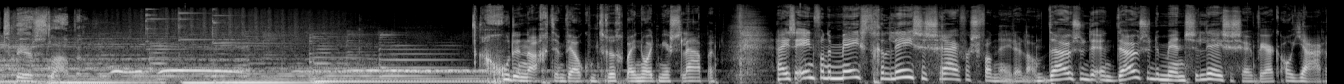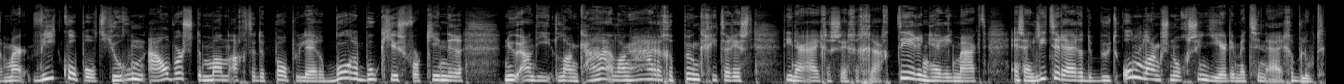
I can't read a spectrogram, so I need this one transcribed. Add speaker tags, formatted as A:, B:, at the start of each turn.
A: Nooit meer slapen.
B: Goedenacht en welkom terug bij Nooit meer slapen. Hij is een van de meest gelezen schrijvers van Nederland. Duizenden en duizenden mensen lezen zijn werk al jaren. Maar wie koppelt Jeroen Aalbers, de man achter de populaire borrenboekjes voor kinderen, nu aan die langharige punkgitarist die naar eigen zeggen graag teringherrie maakt en zijn literaire debuut onlangs nog signeerde met zijn eigen bloed?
